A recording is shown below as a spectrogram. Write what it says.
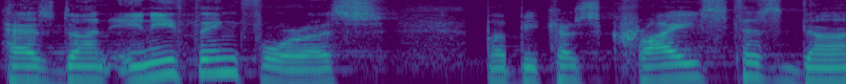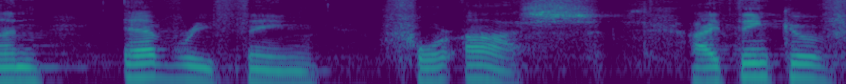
has done anything for us, but because Christ has done everything for us. I think of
